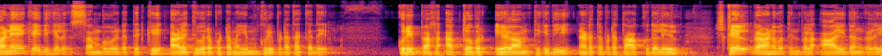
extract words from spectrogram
பணைய கைதிகள் சம்பவ இடத்திற்கு அழைத்து வரப்பட்டமையும் குறிப்பிடத்தக்கது. குறிப்பாக அக்டோபர் ஏழாம் தேதி நடத்தப்பட்ட தாக்குதலில் ஸ்டெல் இராணுவத்தின் பல ஆயுதங்களை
